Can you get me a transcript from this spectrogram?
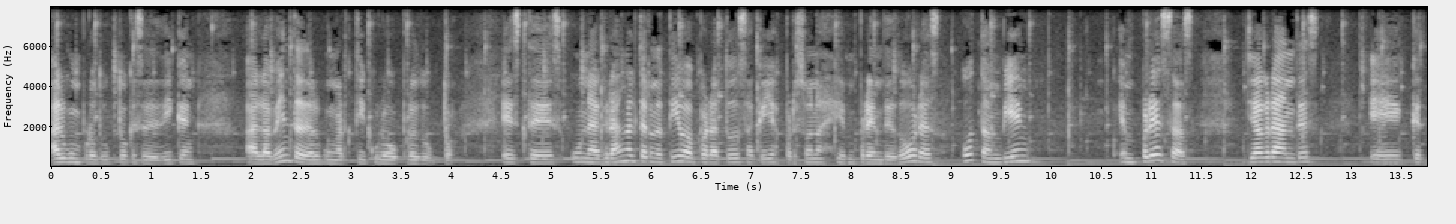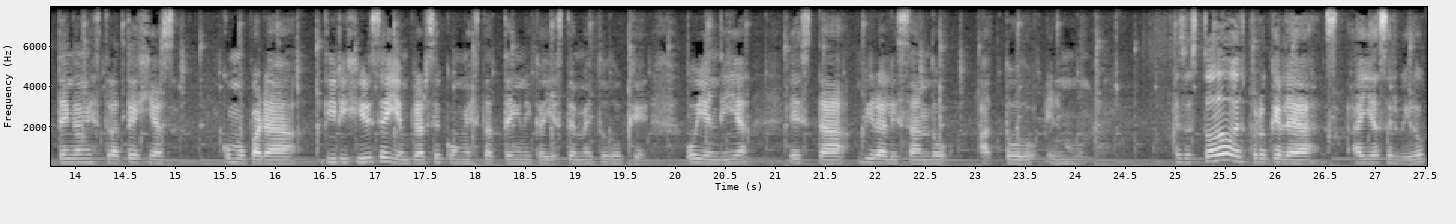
algún producto que se dediquen a la venta de algún artículo o producto. Este es una gran alternativa para todas aquellas personas emprendedoras o también empresas ya grandes eh, que tengan estrategias como para dirigirse y emplearse con esta técnica y este método que hoy en día está viralizando a todo el mundo. Eso es todo, espero que les haya servido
